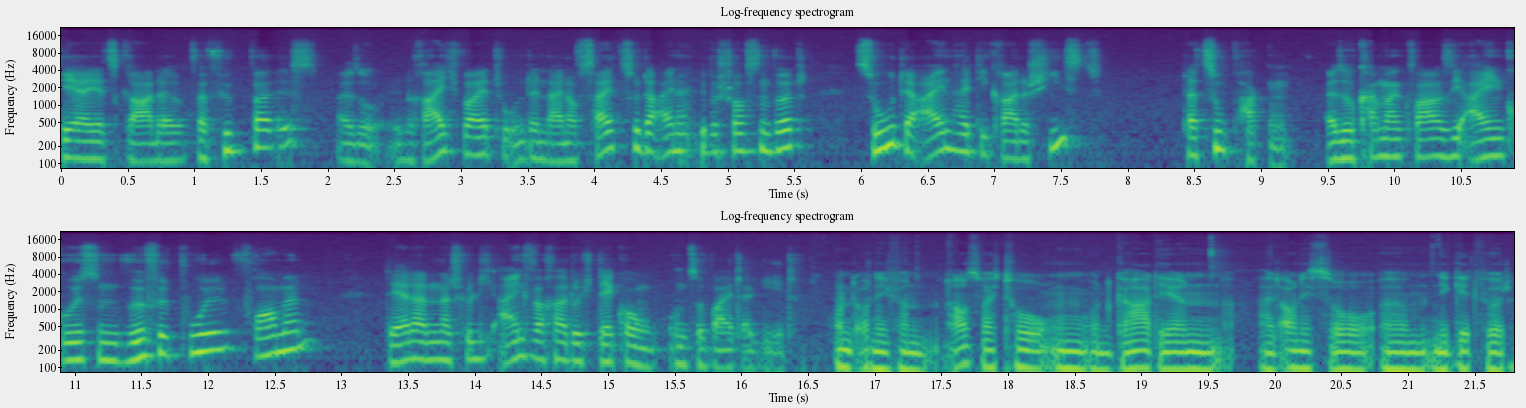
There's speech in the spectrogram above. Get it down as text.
der jetzt gerade verfügbar ist, also in Reichweite und in Line of Sight zu der Einheit, die beschossen wird, zu der Einheit, die gerade schießt, dazu packen. Also kann man quasi einen größeren Würfelpool formen, der dann natürlich einfacher durch Deckung und so weiter geht. Und auch nicht von Ausweichtoken und Guardian halt auch nicht so ähm, negiert wird.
